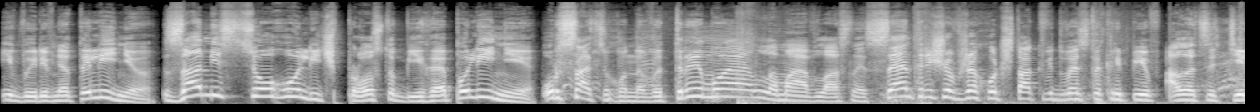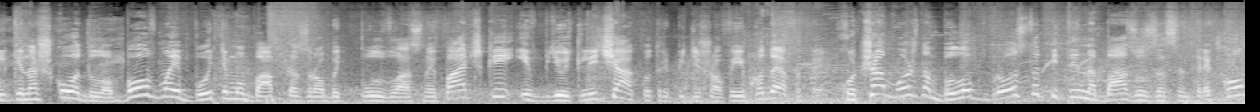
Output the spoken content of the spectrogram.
і вирівняти лінію. Замість цього ліч просто бігає по лінії. Урса цього не витримує, ламає власний сентрі, щоб вже хоч так відвести кріпів, але це тільки нашкодило, бо в майбутньому бабка зробить пул власної пачки і вб'ють ліча, котрий підійшов її подефати. Хоча можна було б просто піти на базу за сентряком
